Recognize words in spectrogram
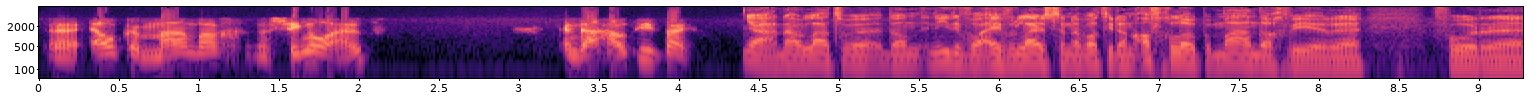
eh, elke maandag een single uit. En daar houdt hij het bij. Ja, nou laten we dan in ieder geval even luisteren naar wat hij dan afgelopen maandag weer eh, voor eh,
